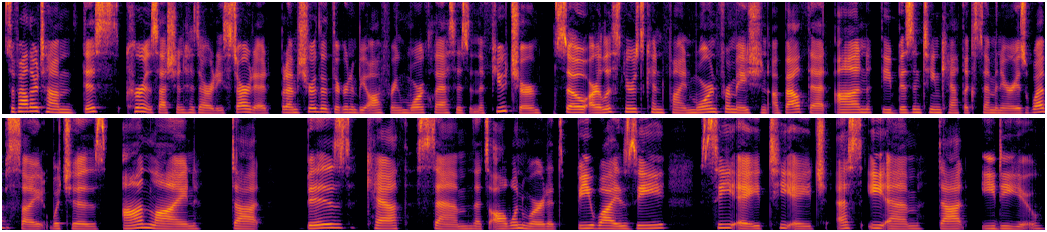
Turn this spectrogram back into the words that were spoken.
So, Father Tom, this current session has already started, but I'm sure that they're going to be offering more classes in the future. So, our listeners can find more information about that on the Byzantine Catholic Seminary's website, which is online.com bizcathsem, that's all one word, it's B Y Z C A T H S E M dot edu.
